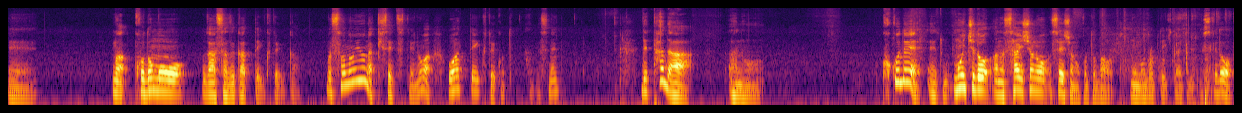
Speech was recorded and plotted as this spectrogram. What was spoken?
えー、まあ子供が授かっていくというか、まあ、そのような季節っていうのは終わっていくということなんですね。でただあのここで、えーと、もう一度あの最初の聖書の言葉に戻っていきたいと思うんですけど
